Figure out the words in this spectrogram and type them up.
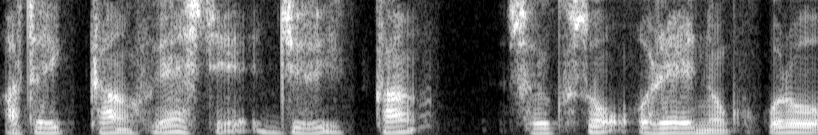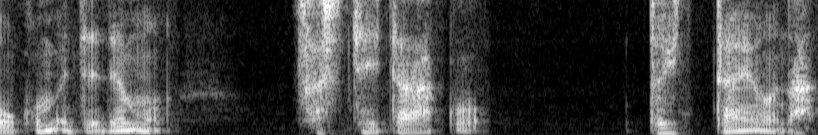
あと1巻増やして11巻それこそお礼の心を込めてでもさせていただこう。といったような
